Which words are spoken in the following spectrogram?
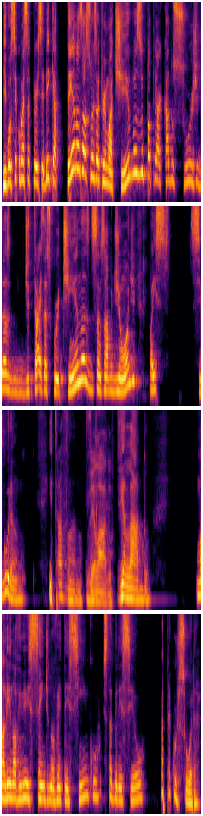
E você começa a perceber que até nas ações afirmativas o patriarcado surge das- de trás das cortinas, você não sabe de onde, mas segurando e travando Velado. velado. Uma lei 9100 de 95 estabeleceu a precursora,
